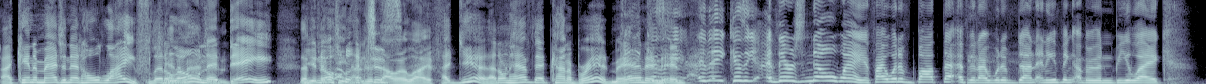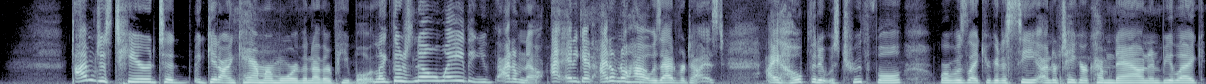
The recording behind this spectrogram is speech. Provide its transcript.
I can't imagine that whole life, let Can't alone that day. that you know, I $1,500 life. I, yeah, I don't have that kind of bread, man. And, and Because there's no way if I would have bought that that I would have done anything other than be like, I'm just here to get on camera more than other people. Like, there's no way that you. I don't know. I, and again, I don't know how it was advertised. I hope that it was truthful, where it was like you're going to see Undertaker come down and be like,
